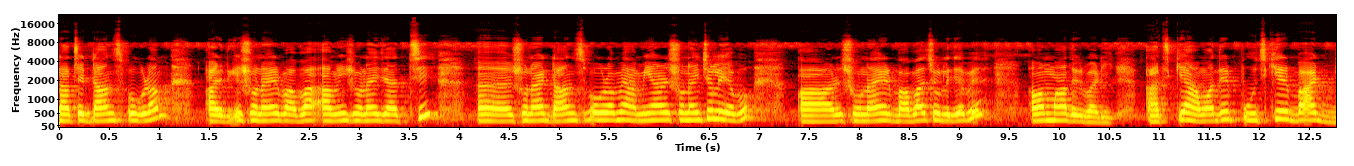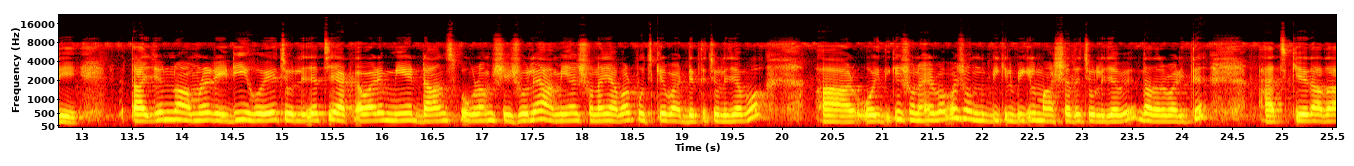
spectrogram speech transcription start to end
নাচের ডান্স প্রোগ্রাম আর এদিকে সোনাইয়ের বাবা, আমি সোনাই যাচ্ছি। সোনাইয়ের ডান্স প্রোগ্রামে আমি আর সোনাই চলে যাব। আর সোনাইয়ের বাবা চলে যাবে আমার মাদের বাড়ি। আজকে আমাদের পুচকের বার্থডে তাই জন্য আমরা রেডি হয়ে চলে যাচ্ছি। একেবারে মেয়ের ডান্স প্রোগ্রাম শেষ হলে আমি আর সোনাই আবার পুচকের বার্থডেতে চলে যাব। আর ওইদিকে সোনাইয়ের বাবা সন্ধ্যে বিকেল বিকেল মার সাথে চলে যাবে দাদার বাড়িতে। আজকে দাদা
